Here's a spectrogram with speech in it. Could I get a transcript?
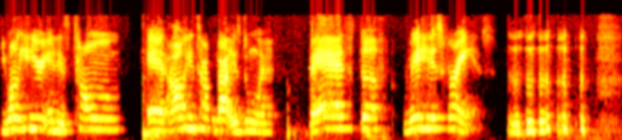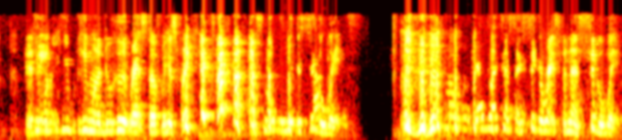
you only hear it in his tone, and all he talk about is doing bad stuff with his friends. He it. want he, he want to do hood rat stuff with his friends. And smoking with the cigarettes. That boy can say cigarettes for nothing. Cigarette.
